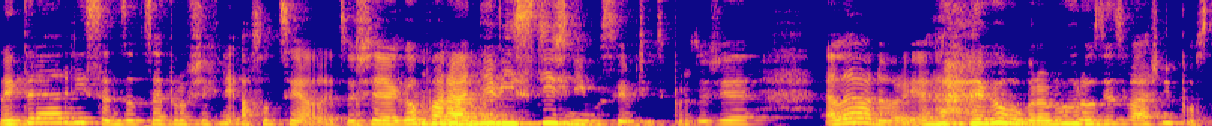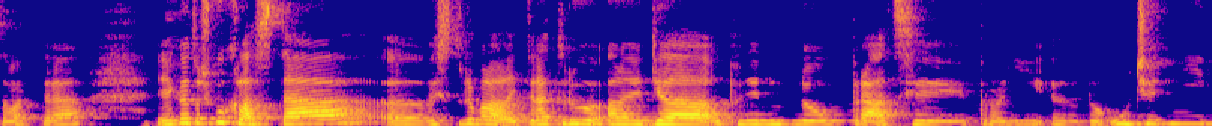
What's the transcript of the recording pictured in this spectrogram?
Literární senzace pro všechny asociály, což je jako parádně výstižný, musím říct, protože Eleanor je jako opravdu hrozně zvláštní postava, která je jako trošku chlastá, eh, vystudovala literaturu, ale dělá úplně nudnou práci pro ní, no, účetní,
